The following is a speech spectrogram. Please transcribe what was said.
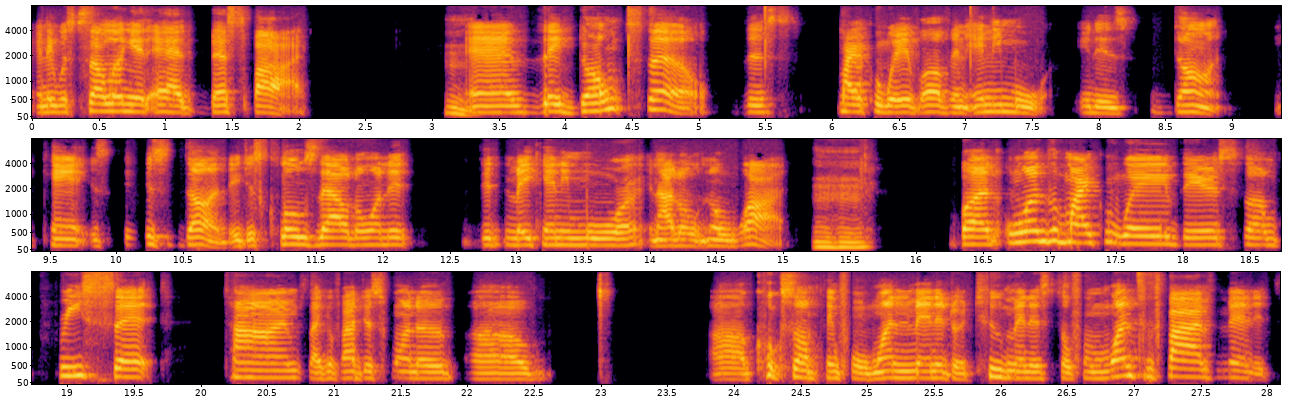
and they were selling it at Best Buy. Hmm. And they don't sell this microwave oven anymore. It is done. You can't, it's, it's done. They just closed out on it, didn't make any more, and I don't know why. Mm-hmm. But on the microwave, there's some preset times. Like if I just want to uh, uh, cook something for one minute or two minutes. So from one to five minutes,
